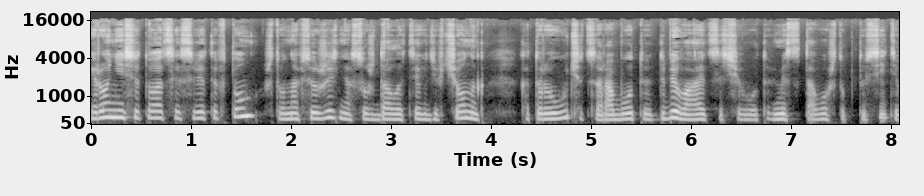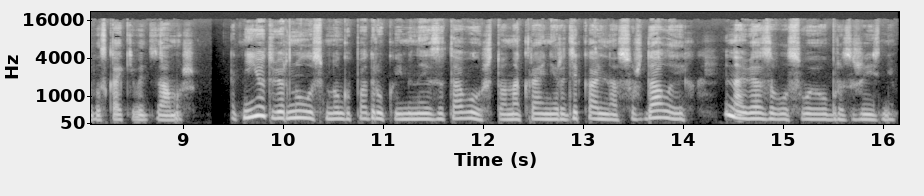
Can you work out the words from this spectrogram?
Ирония ситуации Светы в том, что она всю жизнь осуждала тех девчонок, которые учатся, работают, добиваются чего-то, вместо того, чтобы тусить и выскакивать замуж. От нее отвернулось много подруг именно из-за того, что она крайне радикально осуждала их и навязывала свой образ жизни.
